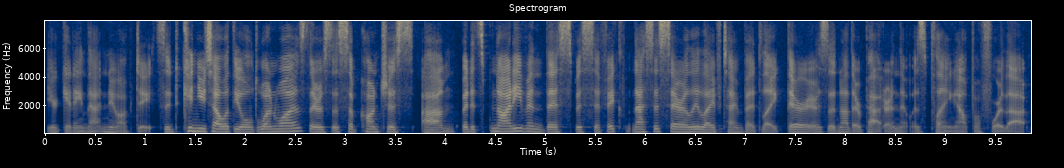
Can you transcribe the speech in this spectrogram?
you're getting that new update. So can you tell what the old one was? There's a subconscious, um, but it's not even this specific necessarily lifetime, but like there is another pattern that was playing out before that.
